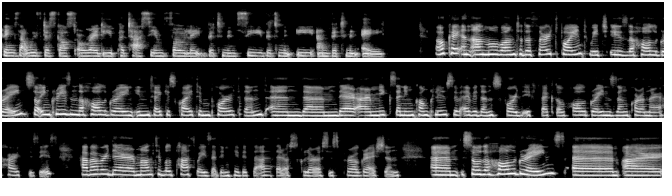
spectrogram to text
things that we've discussed already potassium, folate, vitamin C, vitamin E, and vitamin A. Okay, and I'll move on to the third point, which is the whole grain. So increasing the whole grain intake is quite important, and um, there are mixed and inconclusive evidence for the effect of whole grains on coronary heart disease. However, there are multiple pathways that inhibit the atherosclerosis progression. Um, so the whole grains um, are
